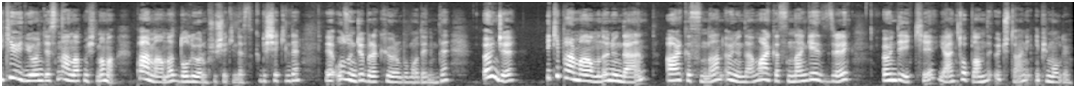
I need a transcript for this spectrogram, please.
iki video öncesinde anlatmıştım ama parmağıma doluyorum şu şekilde sıkı bir şekilde ve uzunca bırakıyorum bu modelimde. Önce iki parmağımın önünden arkasından, önünden ve arkasından gezdirerek önde iki yani toplamda üç tane ipim oluyor.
